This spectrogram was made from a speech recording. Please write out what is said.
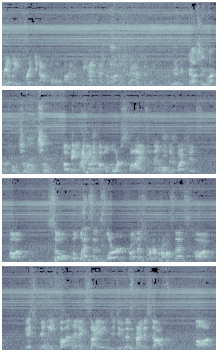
really freaking out the whole time if we hadn't had the plastic bag. I'm going to be passing microphones around, so Okay, I got a couple more slides and then we'll do questions. Um, so the lessons learned from this sort of process, um, it's really fun and exciting to do this kind of stuff. Um,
